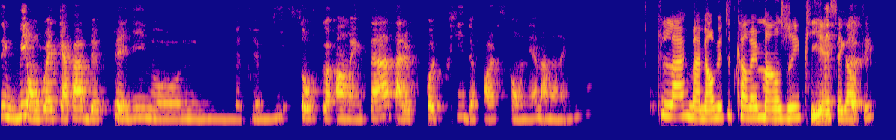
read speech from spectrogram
tu sais, oui, on va être capable de payer notre vie, sauf qu'en même temps, ça n'a pas de prix de faire ce qu'on aime, à mon avis. Clairement, mais on veut tout quand même manger puis euh, se gâter.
